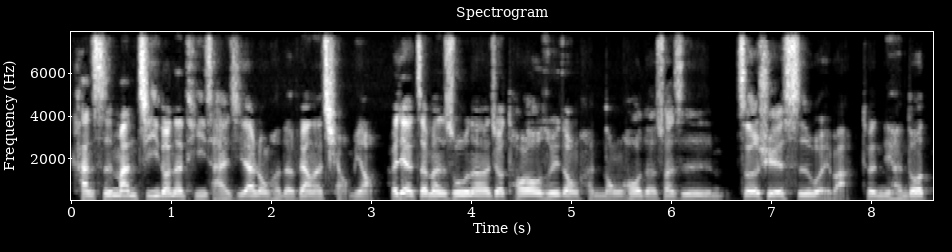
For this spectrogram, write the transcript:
看似蛮极端的题材，其实融合的非常的巧妙。而且整本书呢，就透露出一种很浓厚的算是哲学思维吧。就你很多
